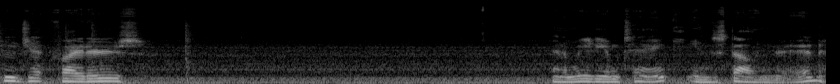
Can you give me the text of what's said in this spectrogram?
two jet fighters and a medium tank into Stalingrad.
